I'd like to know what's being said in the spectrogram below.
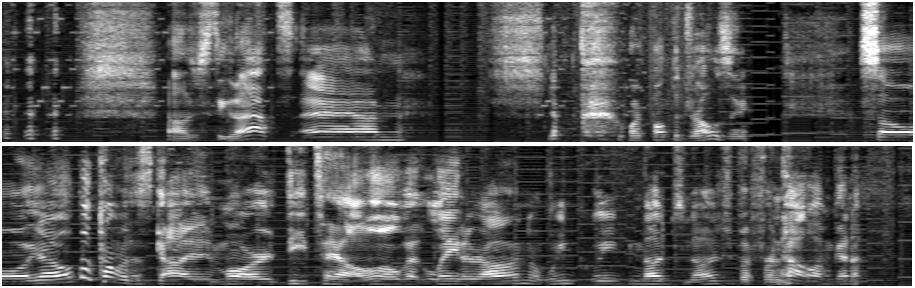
I'll just do that, and... Yep, wipe out the drowsy. So, yeah, I'll, cover this guy in more detail a little bit later on. Wink, wink, nudge, nudge. But for now, I'm gonna...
